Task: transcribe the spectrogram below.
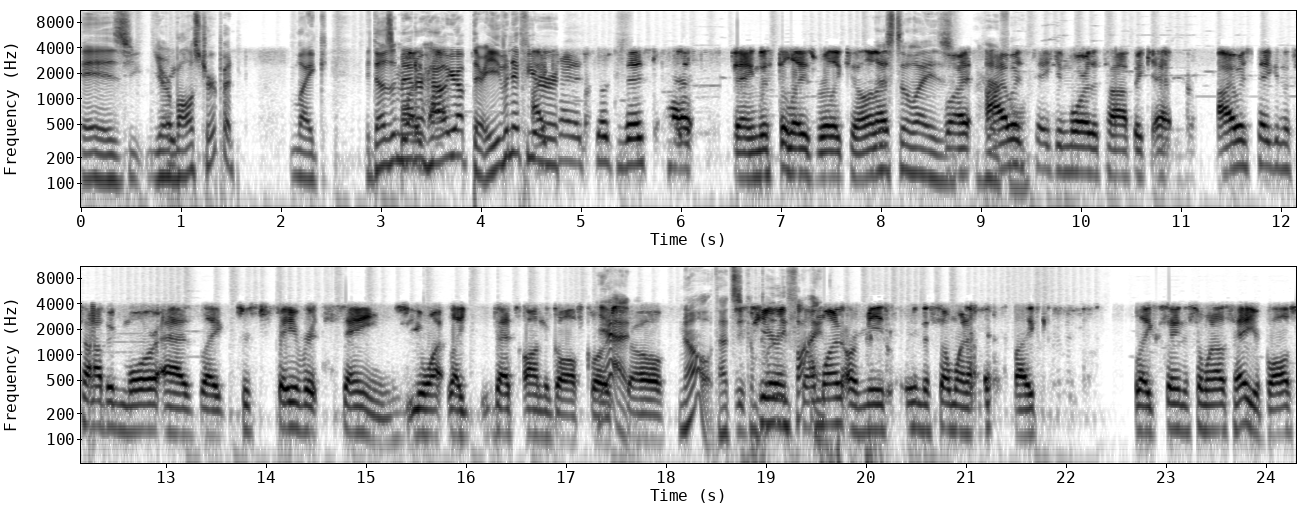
is your Like- ball's chirping. Like it doesn't matter Like, how you're up there, even if you're I kind of took this dang, this delay is really killing us. this delay is But I was taking more of the topic at I was taking the topic more as like just favorite sayings you want like that's on the golf course. Yeah, so no, that's just completely hearing fine. someone or me saying to someone else like like saying to someone else, "Hey, your ball's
